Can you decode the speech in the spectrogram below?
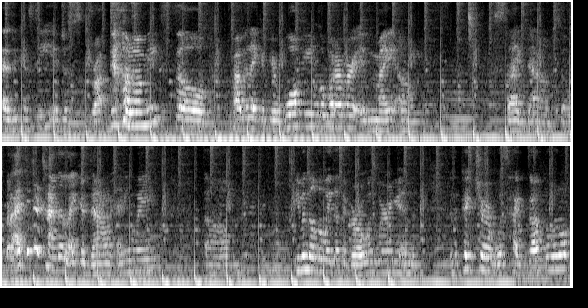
as you can see, it just dropped down on me. So probably like if you're walking or whatever, it might um, slide down. So, But I think I kind of like it down anyway. Um, even though the way that the girl was wearing it in the, in the picture was hiked up a little.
